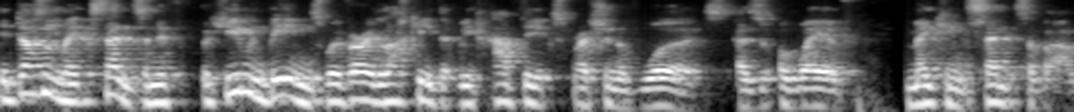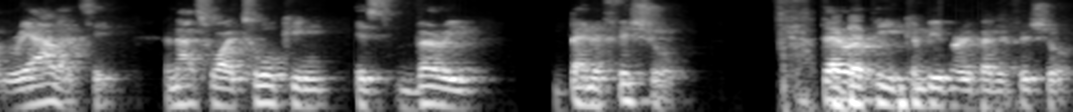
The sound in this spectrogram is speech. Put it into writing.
it doesn't make sense. And if human beings, we're very lucky that we have the expression of words as a way of making sense of our reality. And that's why talking is very beneficial. Therapy get, can be very beneficial.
